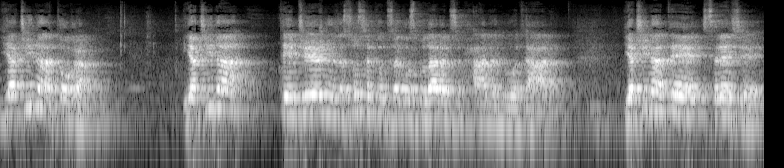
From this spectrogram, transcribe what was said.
jačina toga, jačina te čežnje za susretom sa gospodarom subhanahu wa ta'ala, jačina te sreće,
